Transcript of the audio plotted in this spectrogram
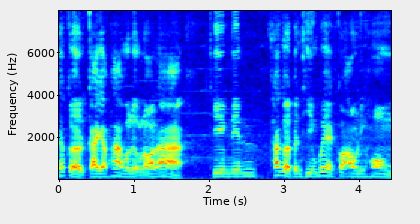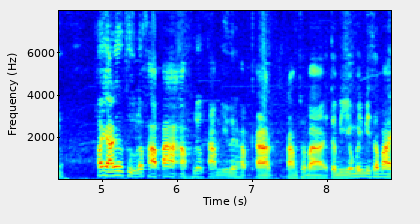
ถ้าเกิดกายภาพก็เลือกลอร่าทีมนี้ถ้าเกิดเป็นทีมเวทก็เอานิฮองถ้าอยากได้ถือเลือกคาป้าอะเลือกตามนี้เลยครับการ์ดตามสบาย แต่มียังไม่มีสบาย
